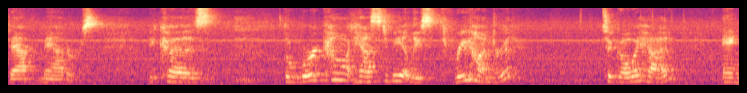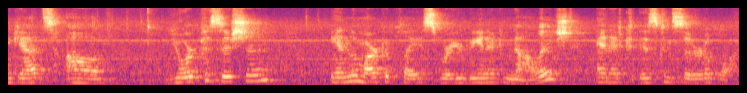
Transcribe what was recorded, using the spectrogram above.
that matters because the word count has to be at least 300 to go ahead and get um, your position in the marketplace where you're being acknowledged and it is considered a blog.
